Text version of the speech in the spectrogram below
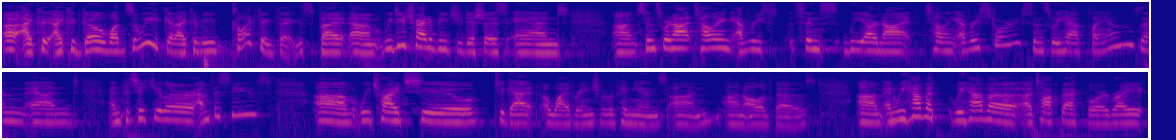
I could I could go once a week and I could be collecting things. But um, we do try to be judicious and um, since we're not telling every, since we are not telling every story, since we have plans and and and particular emphases, um, we try to to get a wide range of opinions on on all of those. Um, and we have a we have a, a talkback board right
